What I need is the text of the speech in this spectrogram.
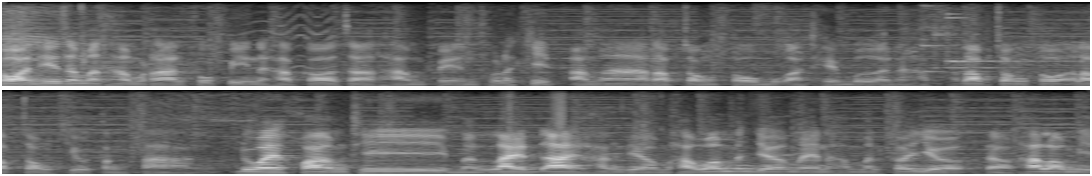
ก่อนที่จะมาทำร้านฟูปีนะครับก็จะทำเป็นธุรกิจอาม่ารับจองโตบุ๊กอาเทเบิลนะครับรับจองโต๊ะรับจองคิวต่างๆ ด้วยความที่เหมือนรายได้ทางเดียวถามว่ามันเยอะไหมนะครับมันก็เยอะแต่ถ้าเรามี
